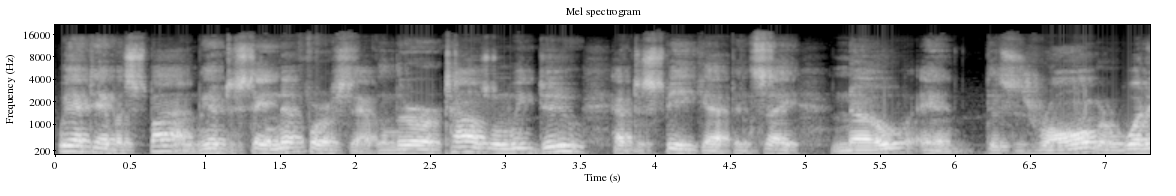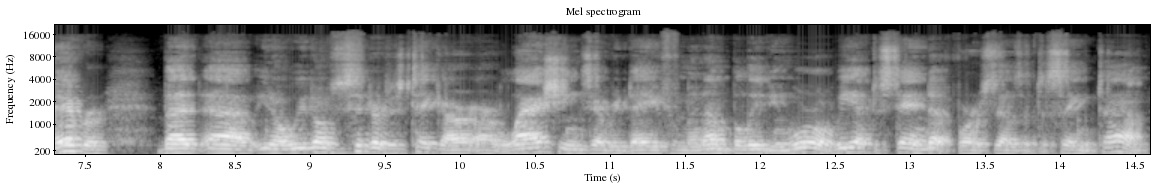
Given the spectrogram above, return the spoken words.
We have to have a spine. We have to stand up for ourselves. And there are times when we do have to speak up and say no, and this is wrong or whatever. But, uh, you know, we don't sit there just take our, our lashings every day from an unbelieving world. We have to stand up for ourselves at the same time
